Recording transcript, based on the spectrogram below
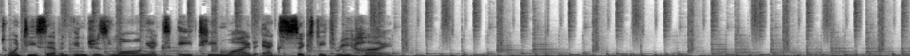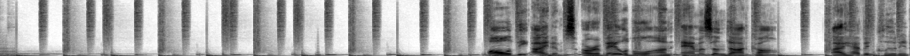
27 inches long x 18 wide x 63 high. All of the items are available on Amazon.com. I have included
